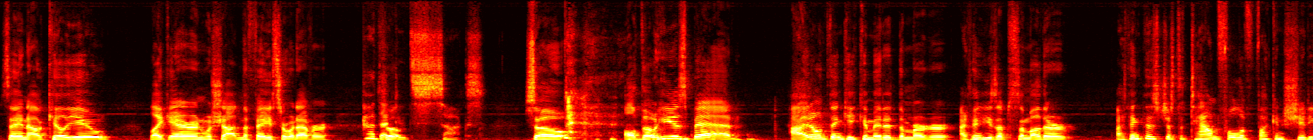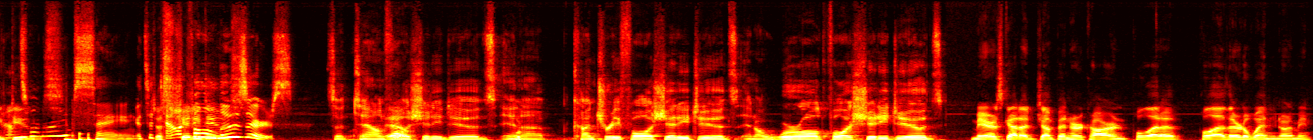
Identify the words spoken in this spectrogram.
saying "I'll kill you," like Erin was shot in the face or whatever. God, that So- dude sucks. So, although he is bad, I don't think he committed the murder. I think he's up to some other. I think this is just a town full of fucking shitty dudes. That's dudes. what I'm saying. It's a Just town shitty full dudes. of losers. It's a town full Yeah. of shitty dudes in a country full of shitty dudes in a world full of shitty dudes. Mare's got to jump in her car and pull out of pull out of there to win. You know what I mean?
